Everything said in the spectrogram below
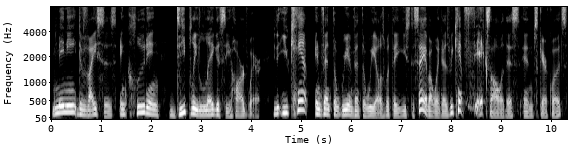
many devices, including deeply legacy hardware. You can't invent the reinvent the wheel, is what they used to say about Windows. We can't fix all of this in scare quotes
